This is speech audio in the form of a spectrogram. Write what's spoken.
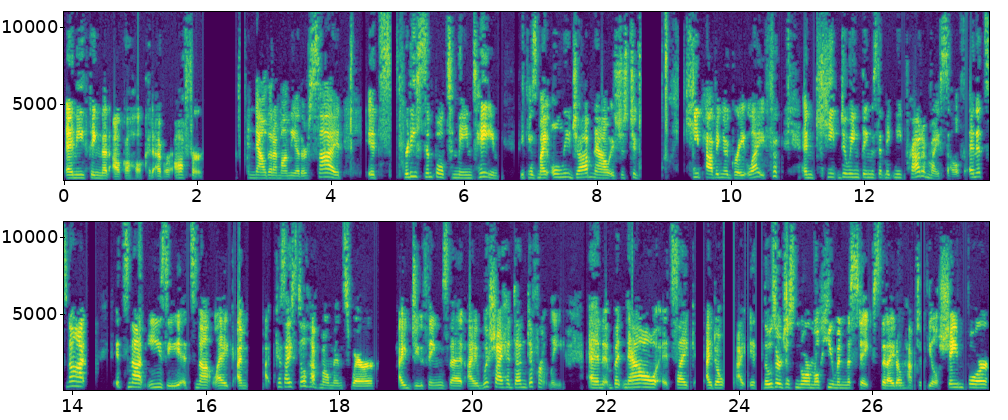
anything that alcohol could ever offer. And now that I'm on the other side, it's pretty simple to maintain because my only job now is just to keep having a great life and keep doing things that make me proud of myself. And it's not it's not easy. It's not like I'm because I still have moments where I do things that I wish I had done differently. And but now it's like I don't I it, those are just normal human mistakes that I don't have to feel shame for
